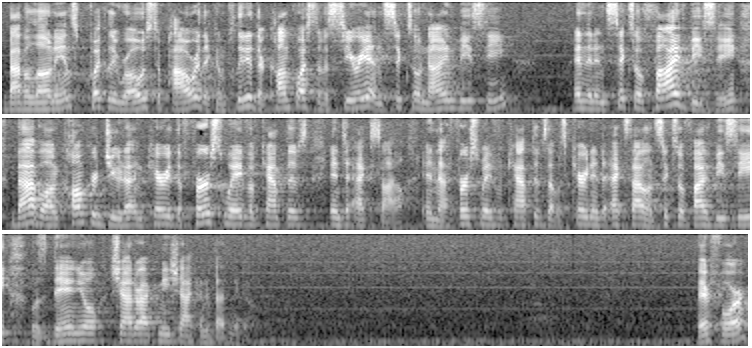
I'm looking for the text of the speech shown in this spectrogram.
The Babylonians quickly rose to power. They completed their conquest of Assyria in 609 BC. And then in 605 BC, Babylon conquered Judah and carried the first wave of captives into exile. In that first wave of captives that was carried into exile in 605 BC was Daniel, Shadrach, Meshach, and Abednego. Therefore,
